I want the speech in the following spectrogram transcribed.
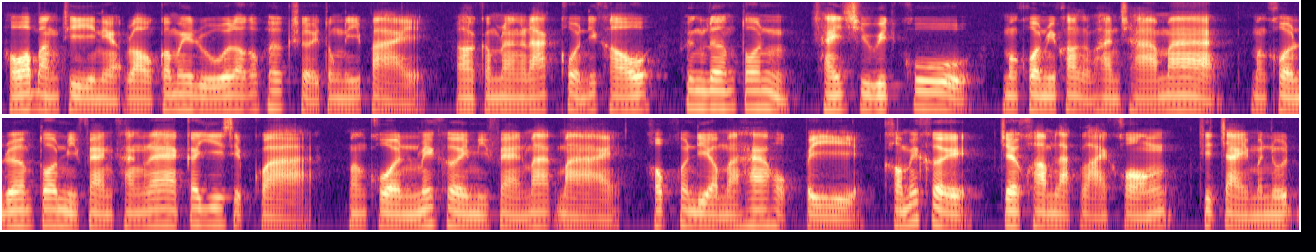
เพราะว่าบางทีเนี่ยเราก็ไม่รู้เราก็เพิกเฉยตรงนี้ไป เรากำลังรักคนที่เขาเพิ่งเริ่มต้นใช้ชีวิตคู่ บางคนมีความสัมพันธ์ช้ามากบางคนเริ่มต้นมีแฟนครั้งแรกก็ 20 กว่า บางคนไม่เคยมีแฟนมากมายคบคนเดียวมา 5-6 ปี เขาไม่เคยเจอความหลากหลายของ จิตใจมนุษย์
